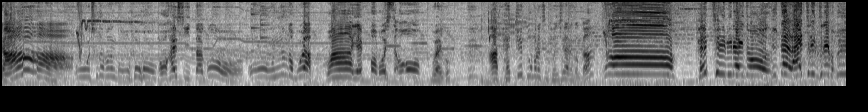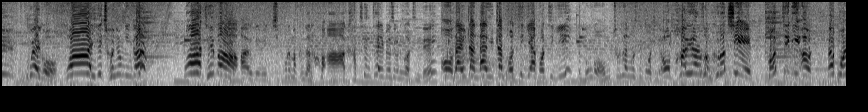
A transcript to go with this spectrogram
야! 오, 쳐다보는 거, 오, 어, 할 수 있다고? 오, 웃는 거 뭐야? 와, 예뻐, 멋있어. 어, 어, 뭐야, 이거? 아 배틀 폼으로 지금 변신하는 건가? 와! 배틀 미라이돈 일단 라이트닝 드라이버 뭐야 이거? 와 이게 전용인가? 와 대박! 아 근데 왜 집고리만큼 달아? 아 같은 타입이어서 그런 것 같은데? 어 나 일단 난 일단 버티기야 버티기. 뭔가 엄청난 거 쓸 것 같은데. 어 파위완성 그렇지! 버티기! 어 야, 버,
